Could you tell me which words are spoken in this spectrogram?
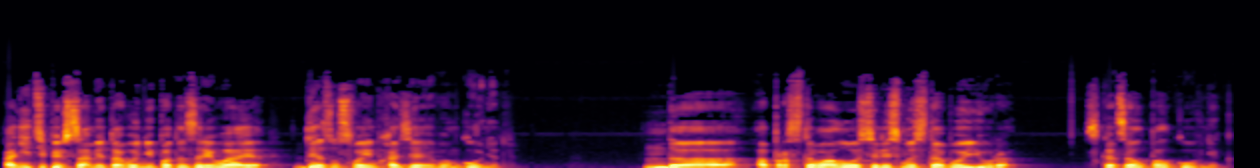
Они теперь сами того не подозревая, Дезу своим хозяевам гонят. «Да, опростоволосились мы с тобой, Юра», – сказал полковник.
